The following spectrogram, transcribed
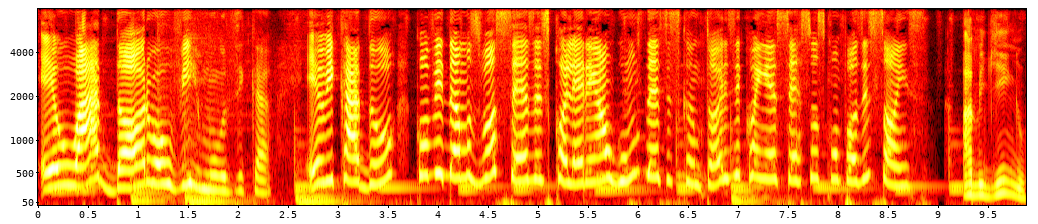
Eu adoro ouvir música. Eu e Cadu convidamos vocês a escolherem alguns desses cantores e conhecer suas composições. Amiguinho,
